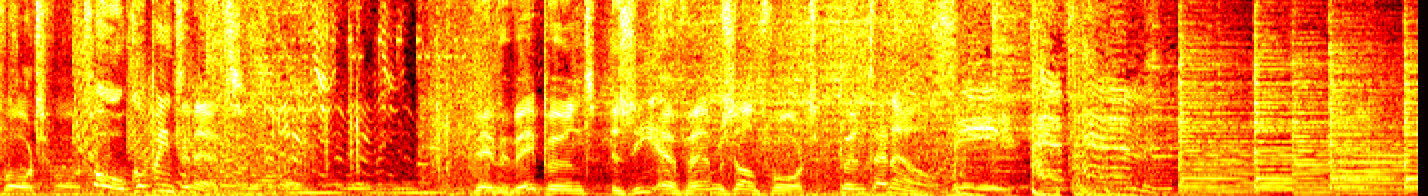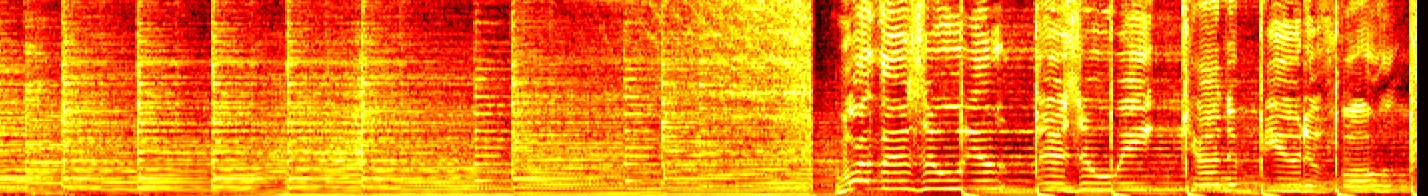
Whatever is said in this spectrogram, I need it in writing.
Zandvoort ook op internet. www.zfmzandvoort.nl What there's a will, there's a way, kind of beautiful...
